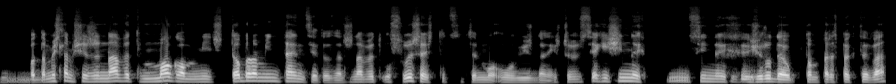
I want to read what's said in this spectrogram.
bo domyślam się, że nawet mogą mieć dobrą intencję, to znaczy nawet usłyszeć to, co ty mówisz do nich, czy z jakichś innych, z innych Mhm. źródeł tą perspektywę,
